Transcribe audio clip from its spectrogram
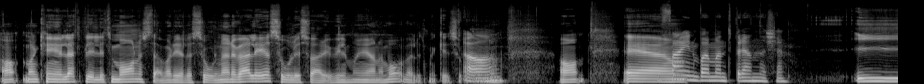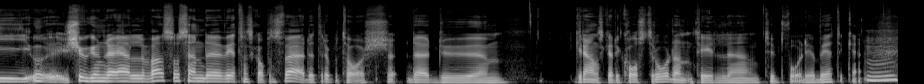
Ja, man kan ju lätt bli lite manisk där vad det gäller sol. När det väl är sol i Sverige vill man ju gärna vara väldigt mycket i solen. Ja. Men, ja. Ehm, Fine, bara man inte bränner sig. I uh, 2011 så sände Vetenskapens Värld ett reportage där du eh, granskade kostråden till eh, typ 2-diabetiker. Mm.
